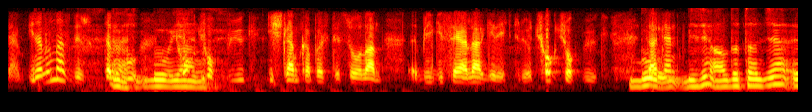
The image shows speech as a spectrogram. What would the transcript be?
yani inanılmaz bir tabii evet, bu, bu yani... çok çok büyük işlem kapasitesi olan e, bilgisayarlar gerektiriyor. Çok çok büyük. Bu Zaten... bizi aldatıcı e,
